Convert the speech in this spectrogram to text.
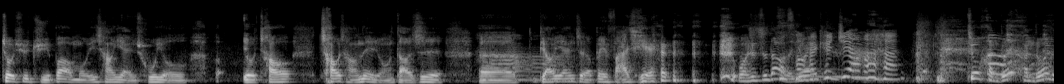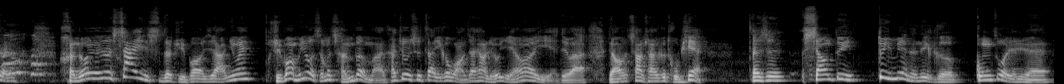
就去举报某一场演出有有超超长内容，导致呃表演者被罚钱。我是知道的，因为还可以这样吗？就很多很多人很多人就下意识的举报一下，因为举报没有什么成本嘛，他就是在一个网站上留言而已，对吧？然后上传一个图片。但是，相对对面的那个工作人员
